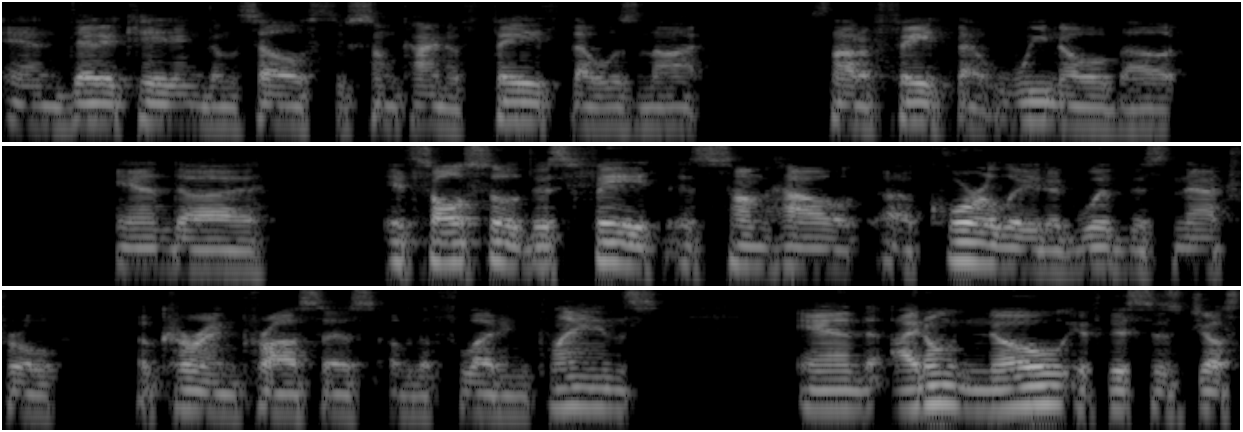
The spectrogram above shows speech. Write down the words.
and dedicating themselves to some kind of faith that was not it's not a faith that we know about and uh, it's also this faith is somehow uh, correlated with this natural occurring process of the flooding plains. And I don't know if this is just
